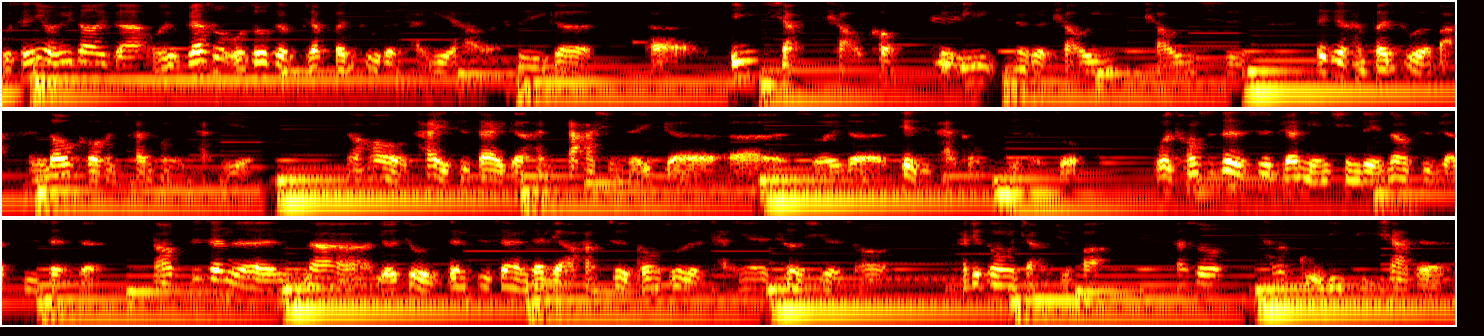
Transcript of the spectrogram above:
我曾经有遇到一个啊，我就不要说，我说个比较本土的产业好了，是一个呃音响调控，就音那个调音调音师，这个很本土的吧，很 local 很传统的产业。然后他也是在一个很大型的一个呃所谓的电视台公司合作。我同时认识比较年轻的，也认识比较资深的。然后资深的人，那有一次我跟资深人在聊他们这个工作的产业的特性的时候。他就跟我讲一句话，他说：“他说鼓励底下的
